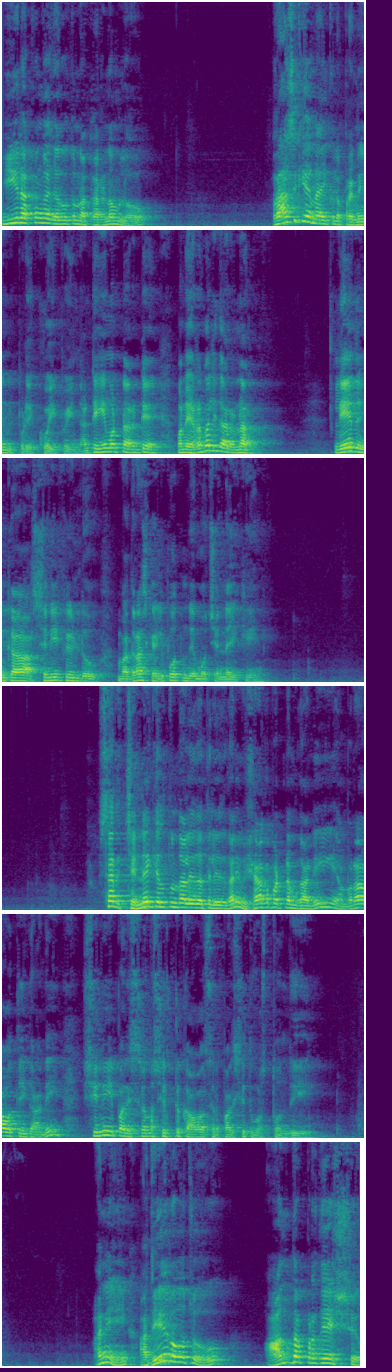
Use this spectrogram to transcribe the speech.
ఈ రకంగా జరుగుతున్న తరుణంలో రాజకీయ నాయకుల ప్రమేయం ఇప్పుడు ఎక్కువైపోయింది. అంటే ఏమంటున్నారంటే మన ఎర్రబలి గారు అన్నారు లేదు ఇంకా సినీ ఫీల్డ్ మద్రాస్కి వెళ్ళిపోతుందేమో చెన్నైకి. సరే చెన్నైకి వెళ్తుందా లేదా తెలియదు కానీ విశాఖపట్నం కానీ అమరావతి కానీ సినీ పరిశ్రమ షిఫ్ట్ కావాల్సిన పరిస్థితి వస్తుంది అని అదే రోజు ఆంధ్రప్రదేశ్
